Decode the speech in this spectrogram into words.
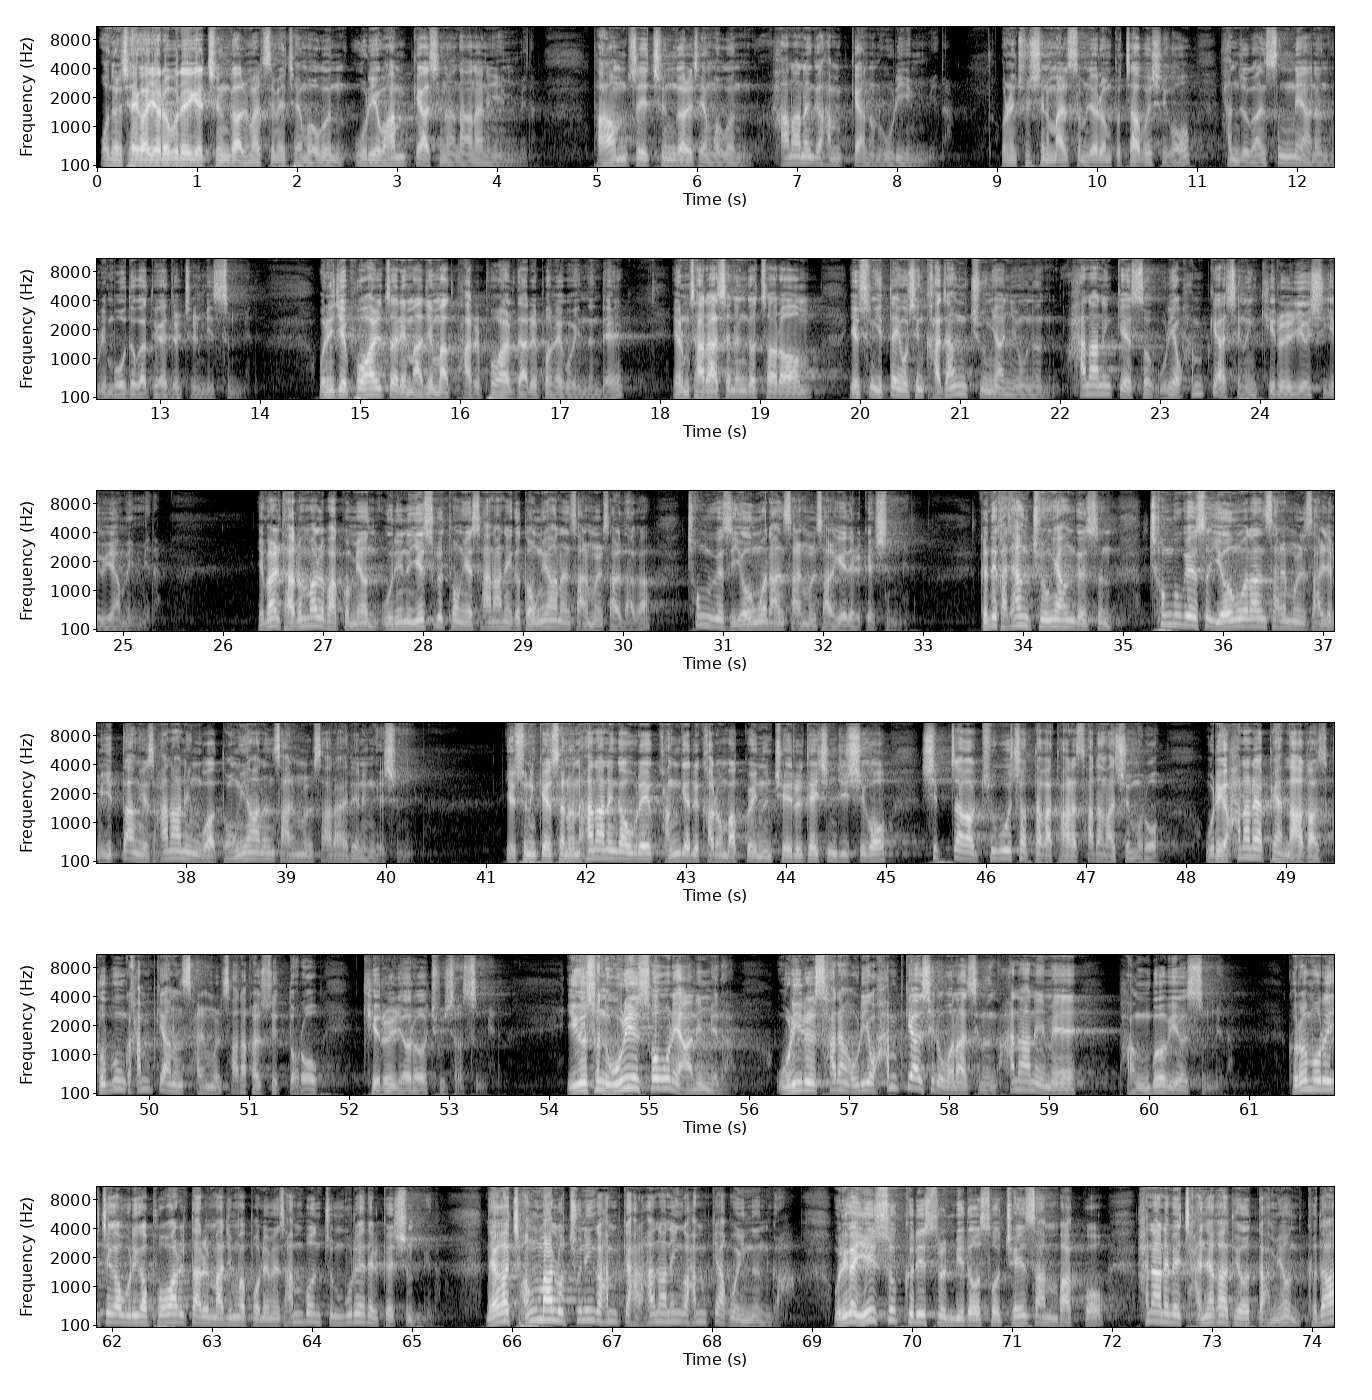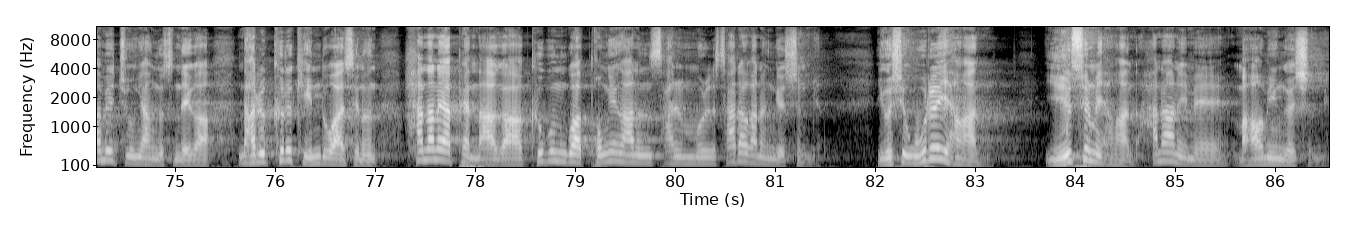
오늘 제가 여러분에게 증가할 말씀의 제목은 우리와 함께 하시는 하나님입니다. 다음 주에 증가할 제목은 하나님과 함께하는 우리입니다. 오늘 주시는 말씀을 여러분 붙잡으시고 한 주간 승리하는 우리 모두가 되어야 될 줄 믿습니다. 오늘 이제 부활절의 마지막 달을 부활 달을 보내고 있는데 여러분 잘 아시는 것처럼 예수님 이 땅에 오신 가장 중요한 이유는 하나님께서 우리와 함께 하시는 길을 여시기 위함입니다. 이 말 다른 말을 바꾸면 우리는 예수를 통해서 하나님과 동행하는 삶을 살다가 천국에서 영원한 삶을 살게 될 것입니다. 그런데 가장 중요한 것은 천국에서 영원한 삶을 살려면 이 땅에서 하나님과 동행하는 삶을 살아야 되는 것입니다. 예수님께서는 하나님과 우리의 관계를 가로막고 있는 죄를 대신 지시고 십자가 죽으셨다가 다 살아나심으로 우리가 하나님 앞에 나가서 그분과 함께하는 삶을 살아갈 수 있도록 길을 열어 주셨습니다. 이것은 우리의 소원이 아닙니다. 우리를 사랑, 우리와 함께 하시려 원하시는 하나님의 방법이었습니다. 그러므로 이제가 우리가 부활의 달을 마지막 보내면서 한 번쯤 물어야 될 것입니다. 내가 정말로 주님과 함께, 하나님과 함께하고 있는가? 우리가 예수 그리스도를 믿어서 죄사함 받고 하나님의 자녀가 되었다면 그 다음에 중요한 것은 내가 나를 그렇게 인도하시는 하나님 앞에 나가 그분과 동행하는 삶을 살아가는 것입니다. 이것이 우리를 향한 예수님을 향한 하나님의 마음인 것입니다.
